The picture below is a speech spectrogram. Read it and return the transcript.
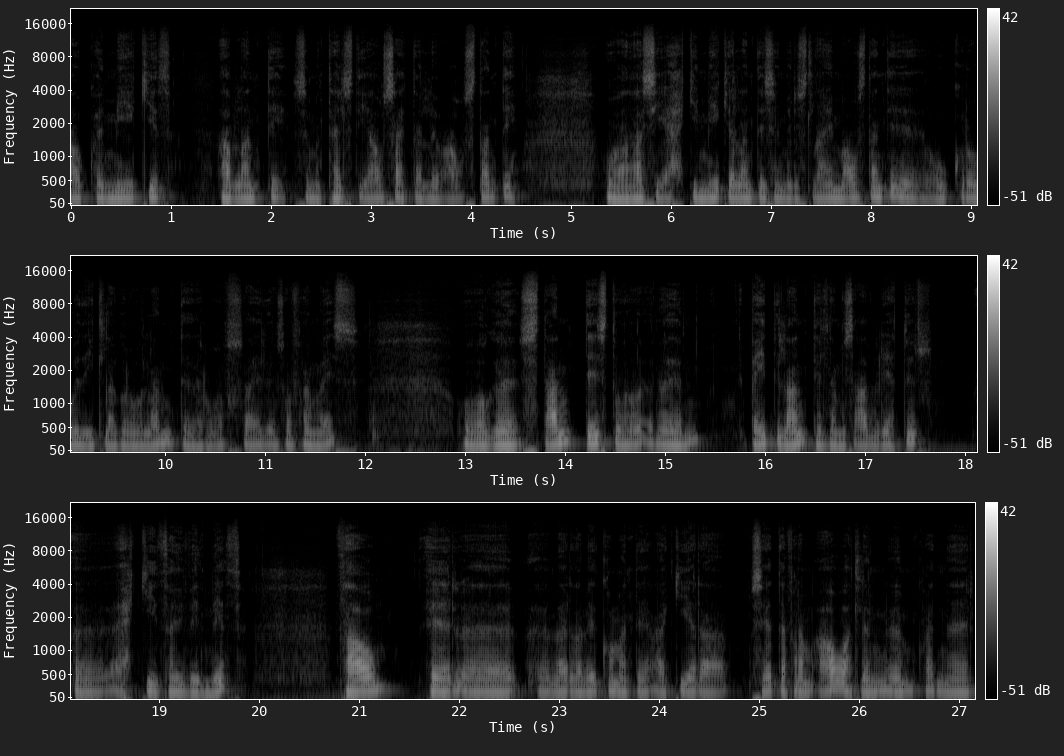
ákveð mikið af landi sem telst í ásættarlegu ástandi og að það sé ekki mikið landi sem eru slæm ástandi ógrófið, íllagrófið land eða rófsvæði og svo framvegs og uh, standist og um, beiti land til dæmis afréttur ekki þau viðmið þá er uh, verða viðkomandi að gera setja fram áallun um hvernig þeir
